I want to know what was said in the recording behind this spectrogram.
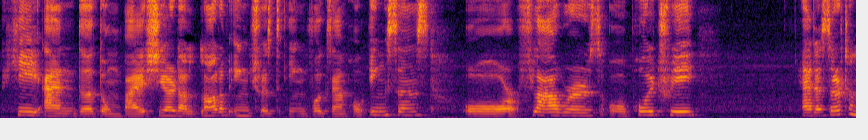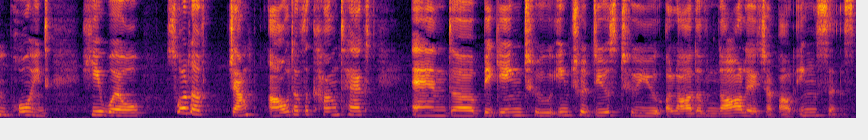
he and uh, Dong Bai shared a lot of interest in, for example, incense or flowers or poetry. At a certain point, he will sort of jump out of the context and uh, begin to introduce to you a lot of knowledge about incense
